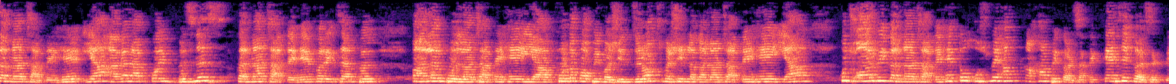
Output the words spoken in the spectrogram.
करना चाहते हैं, या अगर आप कोई बिज़नेस करना चाहते हैं फॉर एग्ज़ाम्पल पार्लर खोलना चाहते हैं, या फोटोकॉपी मशीन जेरोक्स मशीन लगाना चाहते हैं, या कुछ और भी करना चाहते हैं तो उसमें हम कहाँ पे कर सकते, कैसे कर सकते?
